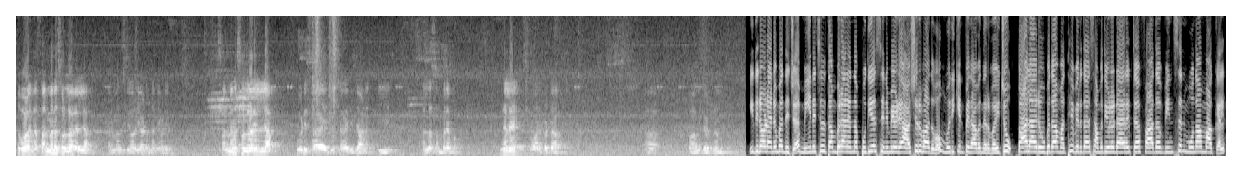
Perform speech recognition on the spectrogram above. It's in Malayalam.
അതുപോലെ തന്നെ സന്മനസ്സുള്ളവരെല്ലാം സന്മനസ് യോജയായിട്ടും തന്നെ ഇവിടെയുണ്ട്. സന്മനസ്സുള്ളവരെല്ലാം കൂടി സഹായിച്ച് സഹകരിച്ചാണ് ഈ നല്ല സംരംഭം. ഇന്നലെ ബഹുമാനപ്പെട്ട സ്വാമിചേട്ടനും ഇതിനോടനുബന്ധിച്ച് മീനച്ചിൽ തമ്പുരാൻ എന്ന പുതിയ സിനിമയുടെ ആശീർവാദവും മുരിക്കൻ പിതാവ് നിർവഹിച്ചു. പാലാ രൂപത മധ്യവിരുദ്ധ സമിതിയുടെ ഡയറക്ടർ ഫാദർ വിൻസെന്റ് മൂന്നാം മാക്കൽ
